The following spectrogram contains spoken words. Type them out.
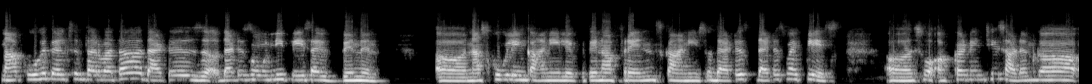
na kuha telsin tarvata, that is uh, that నా స్కూలింగ్ కానీ లేకపోతే నా ఫ్రెండ్స్ కానీ. So na schooling kani, lekute my place so అక్కడి నుంచి సడన్గా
